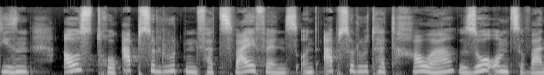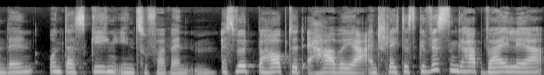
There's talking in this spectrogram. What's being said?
diesen Ausdruck absoluten Verzweifelns und absoluter Trauer so umzuwandeln und das gegen ihn zu verwenden. Es wird behauptet, er habe ja ein schlechtes Gewissen gehabt, weil er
